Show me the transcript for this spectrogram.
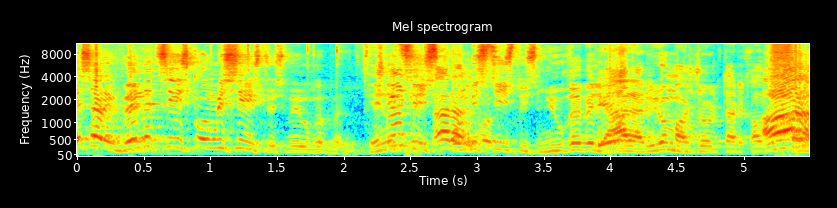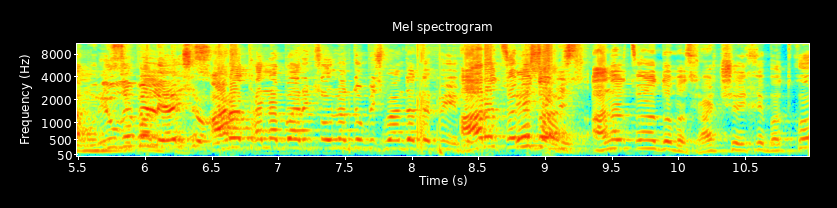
ეს არის ვენეციის კომისიისთვის მიუღებელი. ვენეციის კომისიისთვის მიუღებელი არ არის, რომ მაჟორიტარი ყავდეს არა, მიუღებელია ის, რომ არათანაბარი წონადობის მანდატები იყოს. არაწონადობის, ანარწონადობას რაც შეიძლება თქო,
